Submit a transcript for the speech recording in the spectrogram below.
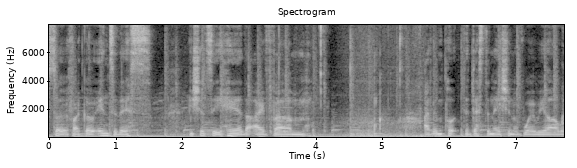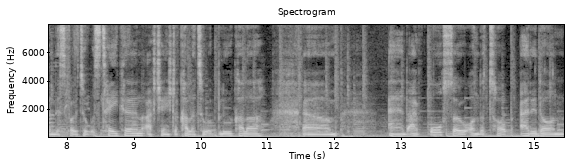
So if I go into this you should see here that I've um, I've input the destination of where we are when this photo was taken. I've changed the color to a blue color. Um, and I've also on the top added on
